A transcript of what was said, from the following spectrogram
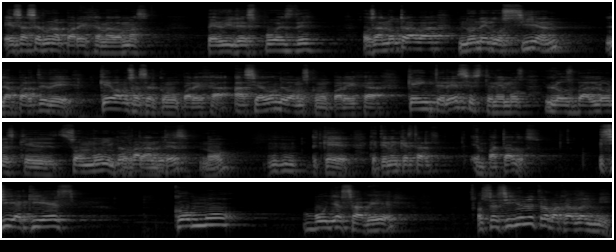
es hacer una pareja nada más. Pero y después de, o sea, no traba, no negocian la parte de qué vamos a hacer como pareja, hacia dónde vamos como pareja, qué intereses tenemos, los valores que son muy importantes, ¿no? que, que tienen que estar empatados. Sí, aquí es cómo voy a saber. O sea, si yo no he trabajado en mí,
